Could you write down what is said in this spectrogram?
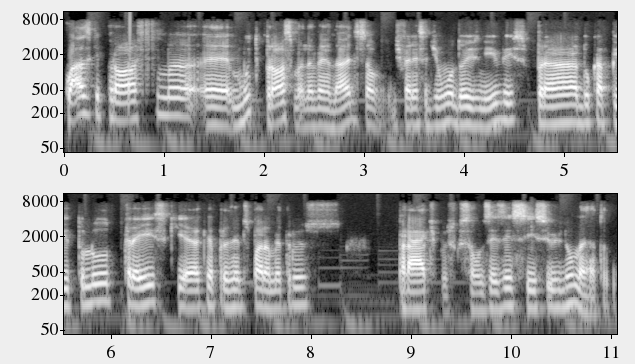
quase que próxima, é, muito próxima, na verdade, só diferença de um ou dois níveis, para do capítulo 3, que é que apresenta os parâmetros práticos, que são os exercícios do método.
